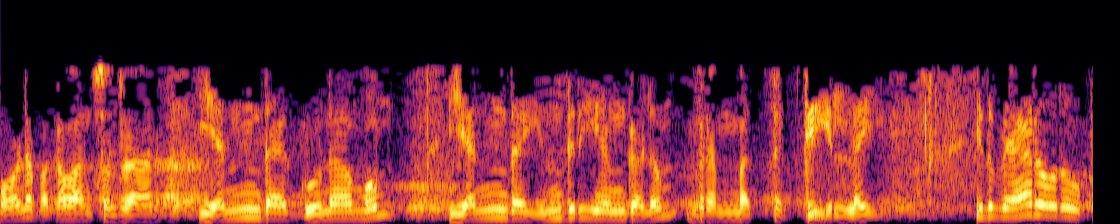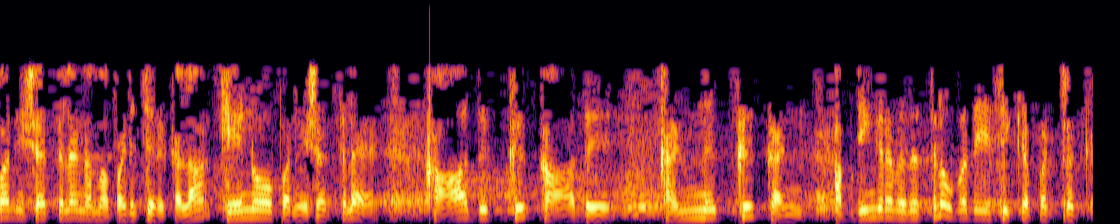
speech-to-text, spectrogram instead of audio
போல பகவான் சொல்றார் எந்த குணமும் எந்த இந்திரியங்களும் பிரம்மத்துக்கு இல்லை. இது வேற ஒரு உபனிஷத்துல நம்ம படிச்சிருக்கலாம். கேனோபனிஷத்துல காதுக்கு காது கண்ணுக்கு கண் அப்படிங்கிற விதத்துல உபதேசிக்கப்பட்டிருக்கு.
